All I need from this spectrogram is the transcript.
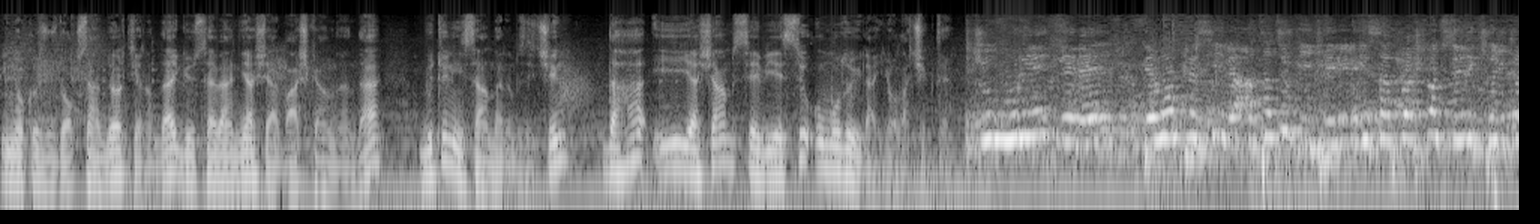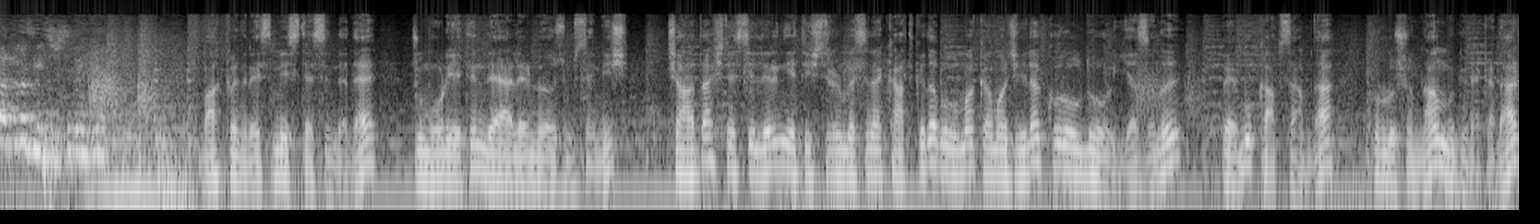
1994 yılında Gülseven Yaşar başkanlığında bütün insanlarımız için daha iyi yaşam seviyesi umuduyla yola çıktı. Cumhuriyetle ve demokrasiyle Atatürk ilkeleriyle hesaplaşmak üzere çocuklarımız yetiştirildi. Vakfın resmi sitesinde de Cumhuriyet'in değerlerini özümsemiş, çağdaş nesillerin yetiştirilmesine katkıda bulunmak amacıyla kurulduğu yazılı ve bu kapsamda kuruluşundan bugüne kadar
